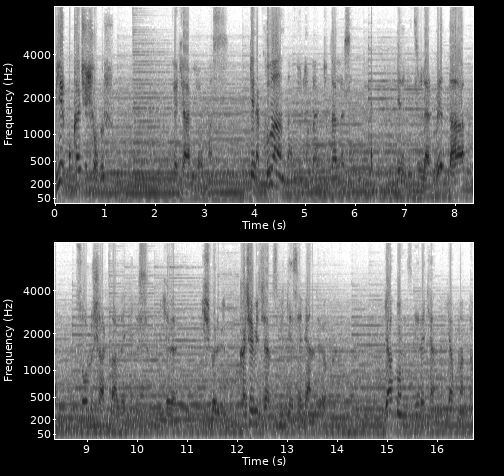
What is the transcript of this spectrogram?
Bir bu kaçış olur, tekamül olmaz. Gene kulağından tuturlar, tutarlar seni. Gene getirirler buraya. Daha zorlu şartlarla gelirsin bir kere. Hiç böyle bir kaçabileceğimiz bir gezegen de yok. Yapmamız gerekenleri yapmaktan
